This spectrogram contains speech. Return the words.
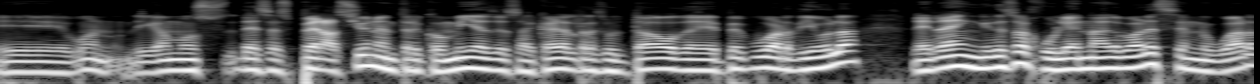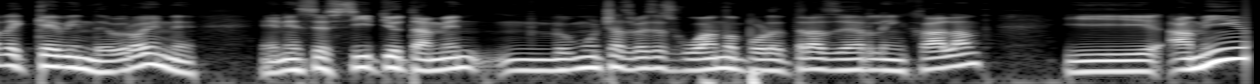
eh, bueno, digamos, desesperación entre comillas de sacar el resultado de Pep Guardiola, le da ingreso a Julián Álvarez en lugar de Kevin De Bruyne, en ese sitio también mm, muchas veces jugando por detrás de Erling Haaland, y a mí,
